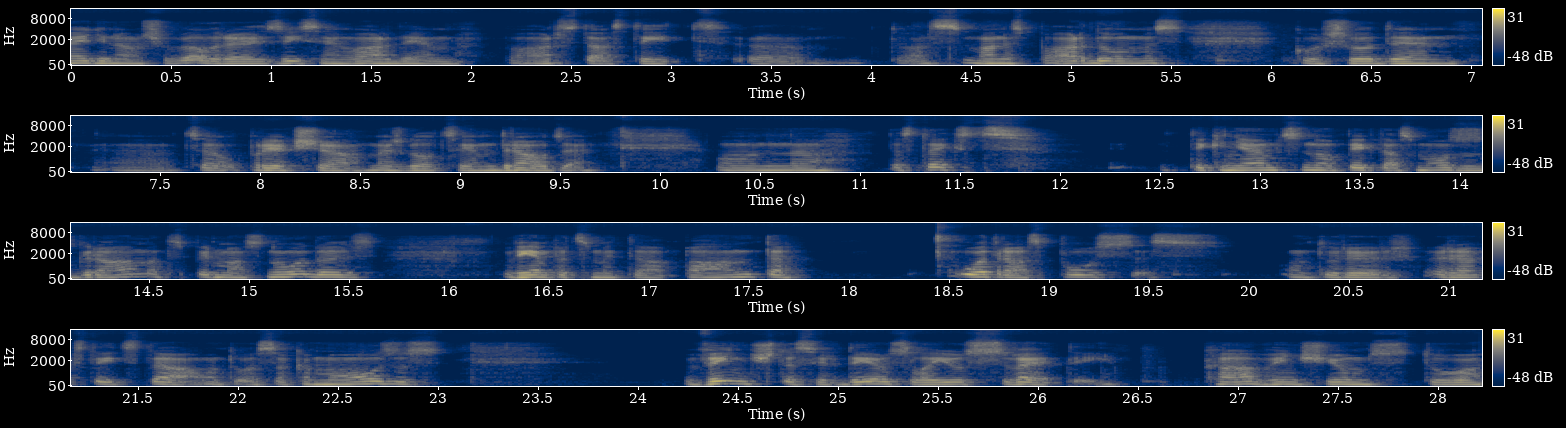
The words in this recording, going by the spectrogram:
mēģināšu vēlreiz īsiem vārdiem pārstāstīt uh, tās manas pārdomas, ko šodien uh, celu priekšā Mežgalciem draudzē. Un uh, tas teksts tika ņemts no 5. mūzes grāmatas, pirmās nodaļas, 11. panta, otrās puses. Un tur ir rakstīts tā, un to saka Mūzus. Viņš tas ir Dievs, lai jūs svētī, kā viņš jums to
